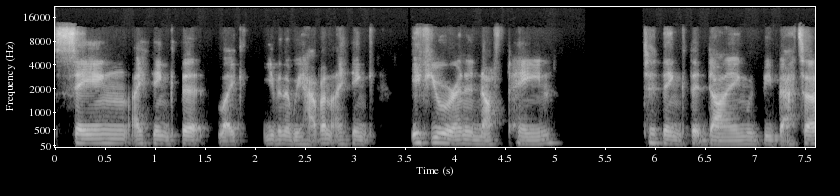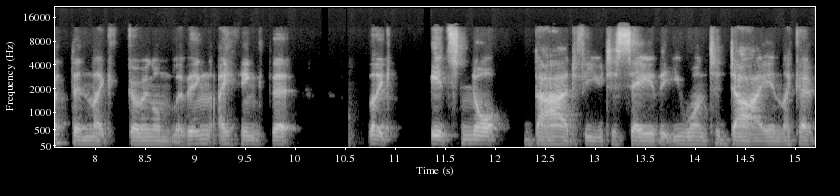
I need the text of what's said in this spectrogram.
saying I think that like even though we haven't, I think if you were in enough pain to think that dying would be better than like going on living. I think that like it's not bad for you to say that you want to die in like a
